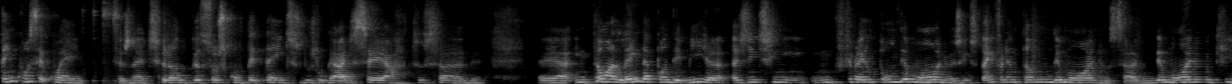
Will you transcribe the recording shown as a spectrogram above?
tem consequências, né? Tirando pessoas competentes dos lugares certos, sabe? É, então, além da pandemia, a gente enfrentou um demônio, a gente está enfrentando um demônio, sabe? Um demônio que,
